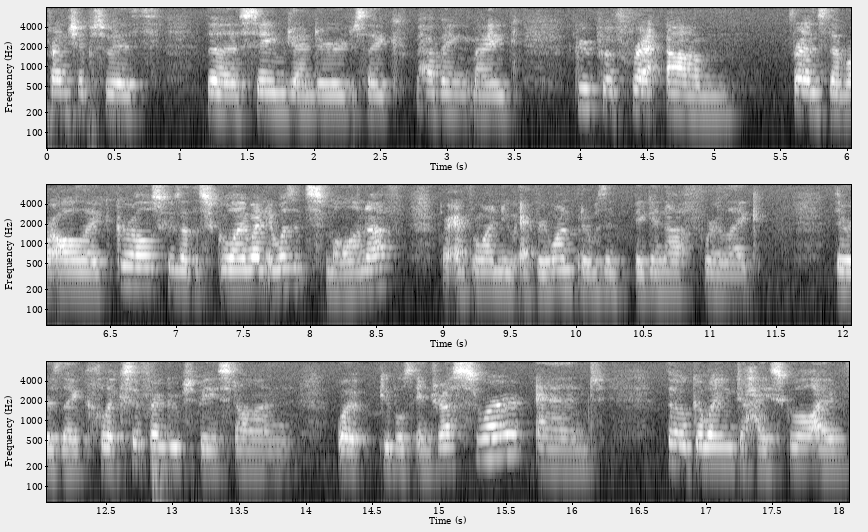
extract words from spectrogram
friendships with the same gender, just like having my group of um, friends that were all like girls because at the school I went, it wasn't small enough where everyone knew everyone, but it wasn't big enough where like there was like cliques of friend groups based on what people's interests were. And though going to high school, I've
